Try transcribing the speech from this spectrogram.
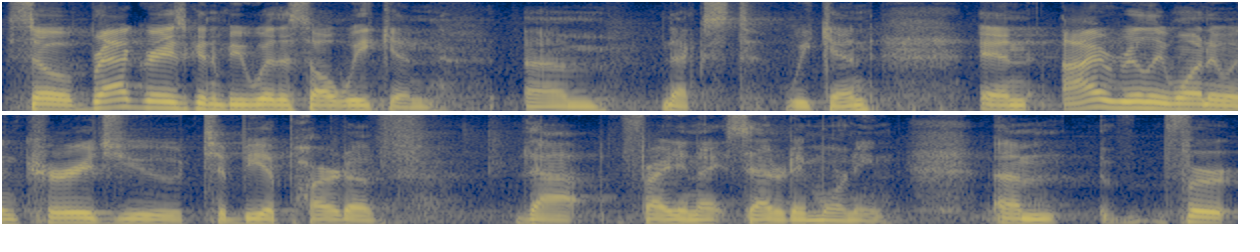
so Brad Gray is going to be with us all weekend, um, next weekend, and I really want to encourage you to be a part of that Friday night, Saturday morning. Um, for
